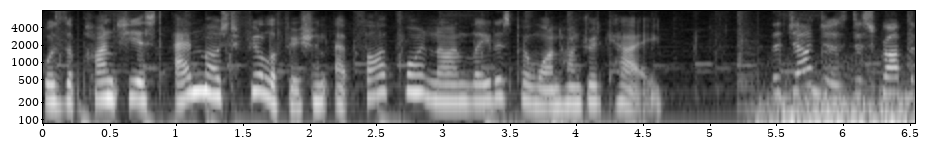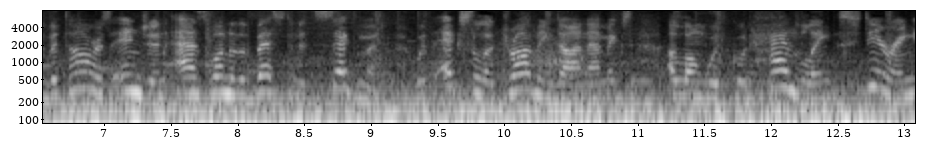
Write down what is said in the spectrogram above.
was the punchiest and most fuel efficient at 5.9 litres per 100k. The judges described the Vitara's engine as one of the best in its segment, with excellent driving dynamics along with good handling, steering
